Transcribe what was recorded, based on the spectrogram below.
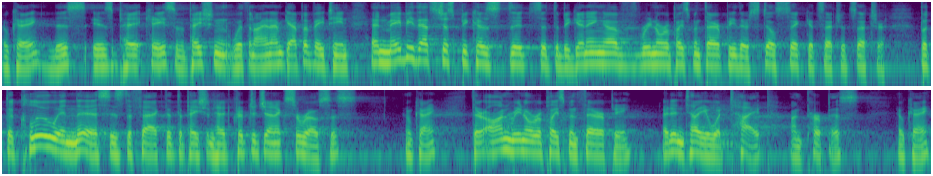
Okay, this is a case of a patient with an anion gap of 18, and maybe that's just because it's at the beginning of renal replacement therapy, they're still sick, et cetera, et cetera. But the clue in this is the fact that the patient had cryptogenic cirrhosis, okay? They're on renal replacement therapy. I didn't tell you what type on purpose, okay?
